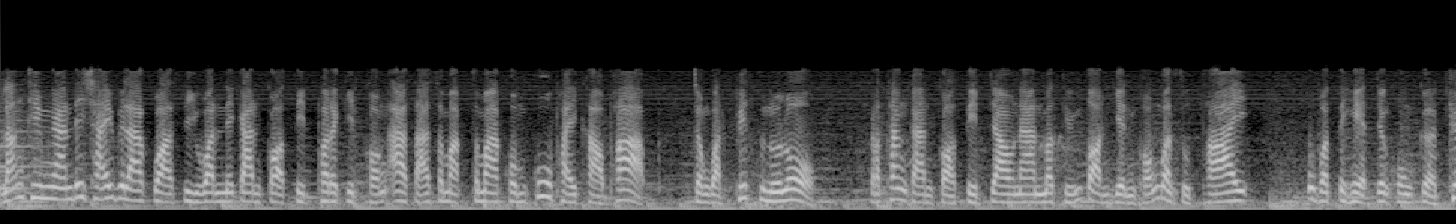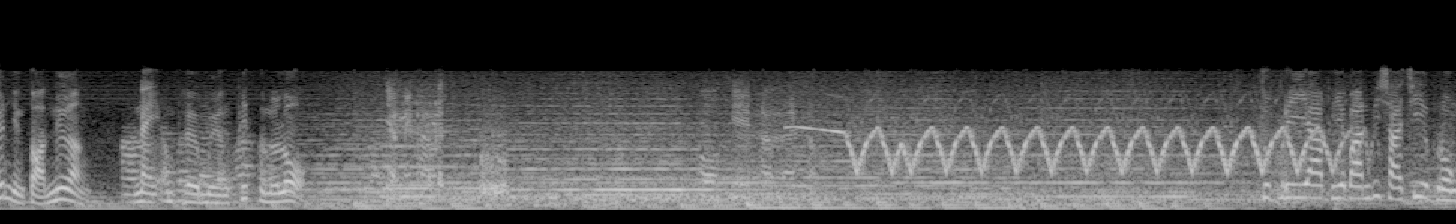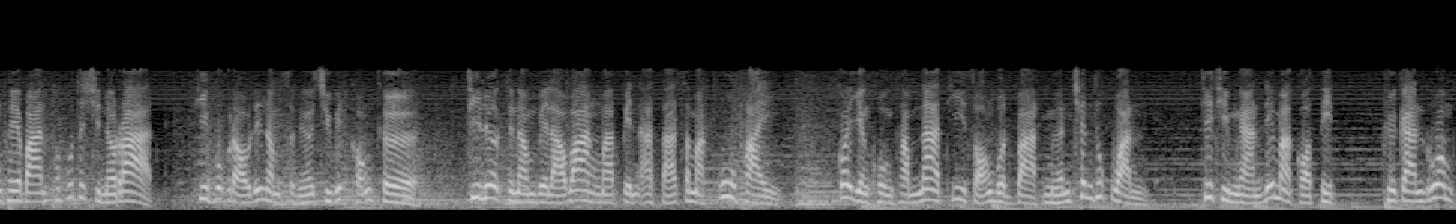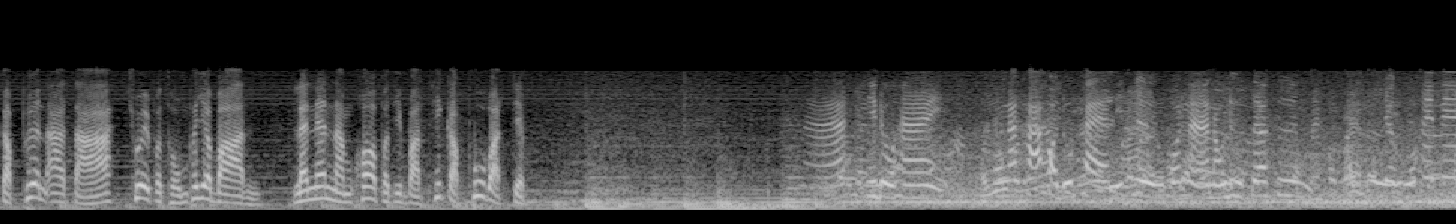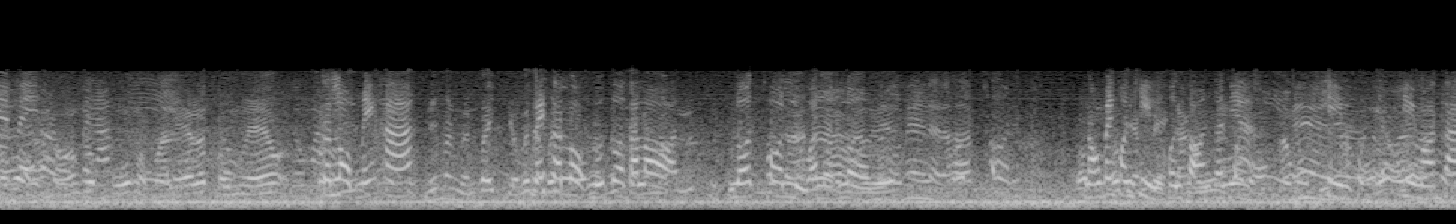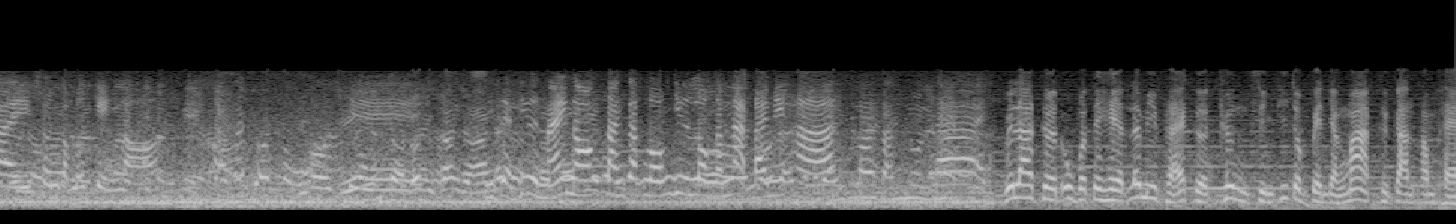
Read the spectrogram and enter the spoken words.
ลังทีมงานได้ใช้เวลากว่า 4 วันในการเกาะติดภารกิจของอาสาสมัครสมาคมกู้ภัยข่าวภาพ จังหวัดพิษณุโลก กระทั่งการเกาะติดยาวนานมาถึงตอนเย็นของวันสุดท้าย อุบัติเหตุยังคงเกิดขึ้นอย่างต่อเนื่อง ในอำเภอเมืองพิษณุโลกยังไม่ครับโอเคครับได้ครับสุปรียาพยาบาลวิชาชีพโรงพยาบาลพระพุทธชินราช ที่พวกเราได้นำเสนอชีวิตของเธอ ที่เลือกจะนำเวลาว่างมาเป็นอาสาสมัครกู้ภัย ก็ยังคงทำหน้าที่สองบทบาทเหมือนเช่นทุกวัน ที่ทีมงานได้มาก่อติด คือการร่วมกับเพื่อนอาสาช่วยปฐมพยาบาล และแนะนำข้อปฏิบัติให้กับผู้บาดเจ็บนะที่ดูให้โทษนะคะ ขอดูแผลนิดนึงโทษนะน้องดึงเสื้อขึ้น เดี๋ยวกูให้แม่ไปน้องเขาโค้งออกมาแล้วแล้วตรงแล้วสลบไหมคะ นี่มันเหมือนไฟเขียวมันจะไม่สลบรู้ตัวตลอด รถชนหรือว่ารถล้มน้ องเป็นคนขี่หรือคนซ้อนจ๊ะเนี่ยขี่ขี่มอไซค์ชนกับรถเก๋งเหรอ โอเคจอดรถอยู่ข้างทางมีเจ็บที่อื่นไหมน้องหลังจากล้มยืนลงน้ำหนักได้ไหมคะ ได้เวลาเกิดอุบัติเหตุและมีแผลเกิดขึ้นสิ่งที่จำเป็นอย่างมากคือการทำแผล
